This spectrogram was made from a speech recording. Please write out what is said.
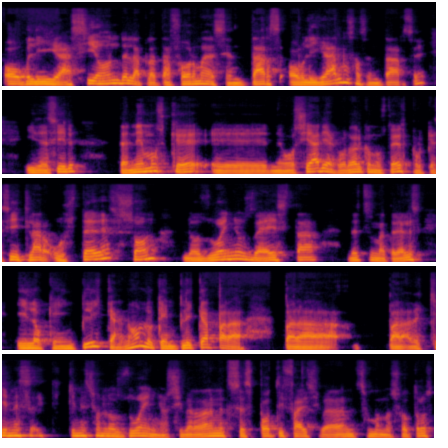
obligación de la plataforma de sentarse, obligarnos a sentarse y decir, tenemos que eh, negociar y acordar con ustedes, porque sí, claro, ustedes son los dueños de, esta, de estos materiales y lo que implica, ¿no? Lo que implica para, para, para de quiénes, quiénes son los dueños, si verdaderamente es Spotify, si verdaderamente somos nosotros,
